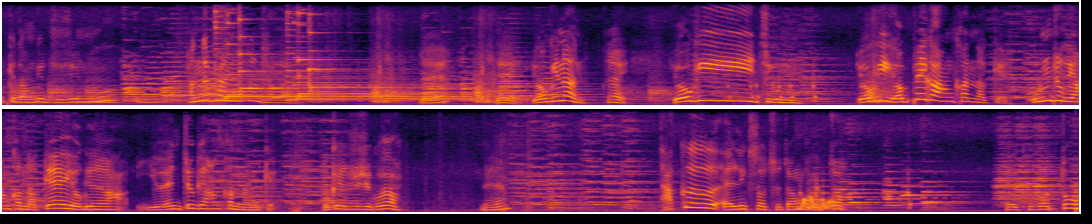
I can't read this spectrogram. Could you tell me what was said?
이렇게 남겨주신 후 반대편은 좀 달라요. 네, 네 여기는 그냥 여기 지금 여기 옆에가 한칸 남게 오른쪽에 한칸 남게 여기는 하- 왼쪽에 한칸 남게 이렇게 해주시고요. 네. 다크 엘릭서 저장소 있죠? 네, 그것도,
